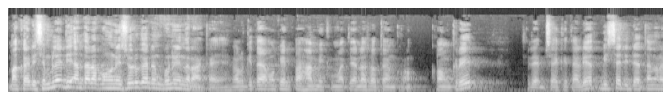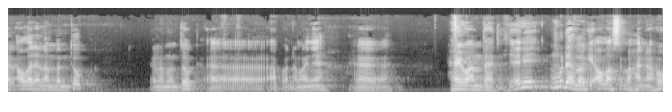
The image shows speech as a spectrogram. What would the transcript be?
maka disembelih di antara penghuni surga dan penghuni neraka ya. Kalau kita mungkin pahami kematian adalah sesuatu yang konkret, tidak bisa kita lihat, bisa didatangkan oleh Allah dalam bentuk dalam bentuk uh, apa namanya? Uh, hewan tadi. Ya, ini mudah bagi Allah Subhanahu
